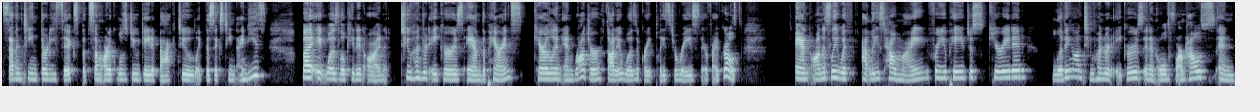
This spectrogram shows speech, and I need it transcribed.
1736, but some articles do date it back to like the 1690s. But it was located on 200 acres, and the parents, Carolyn and Roger, thought it was a great place to raise their five girls. And honestly, with at least how my For You page is curated, living on 200 acres in an old farmhouse and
